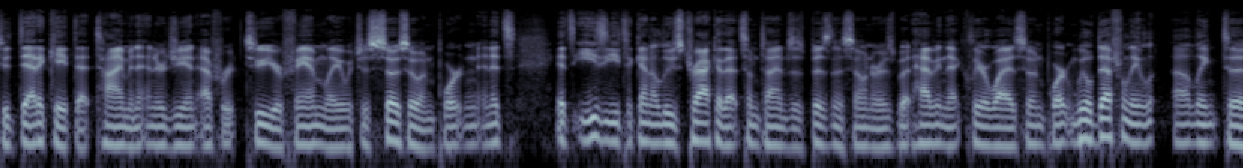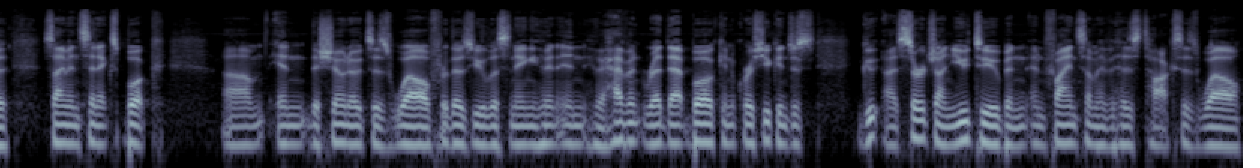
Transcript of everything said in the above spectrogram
to dedicate that time and energy and effort to your family, which is so so important. And it's it's easy to kind of lose track of that sometimes as business owners, but having that clear why is so important. We'll definitely uh, link to Simon Sinek's book um, in the show notes as well for those of you listening who, and who haven't read that book. And of course, you can just go, uh, search on YouTube and, and find some of his talks as well.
